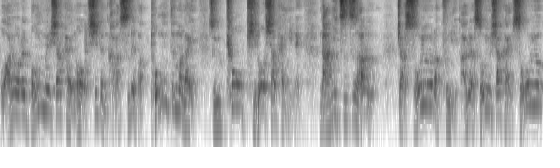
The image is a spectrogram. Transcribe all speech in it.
我々文明社会の視点からすればとんでもないそういう狂気の社会にねなりつつあるじゃあそういうような国あるいはそういう社会そういう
